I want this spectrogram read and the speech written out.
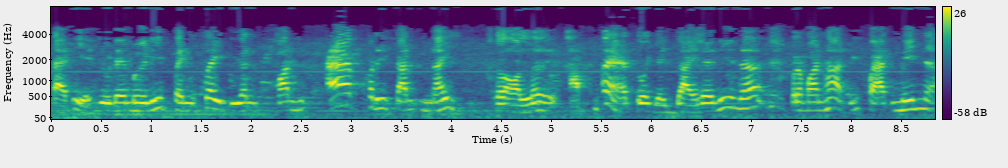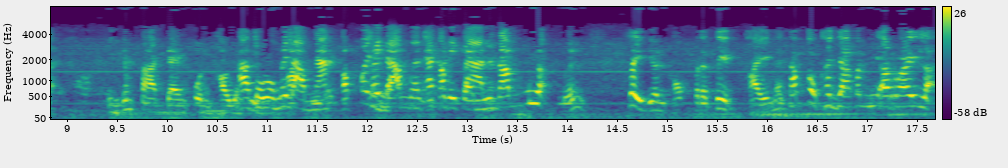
แต่ที่เห็นอยู่ในมือนี้เป็นไส้เดือนพันธุ์แอฟริกันไนท์ คลอเลอร์ครับแหมตัวใหญ่ ๆ เลยนี่นะ ประมาณ5-8มิลน่ะสีน้ำตาลแดงปนเทาอย่างอะที่ตกลงไม่ดำนะครับไม่ดำเหมือนแอฟริกันแต่มีน้ำเมือกเหมือนไส้เดือนของประเทศไทยนะครับ เอาขยะมันมีอะไรล่ะ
